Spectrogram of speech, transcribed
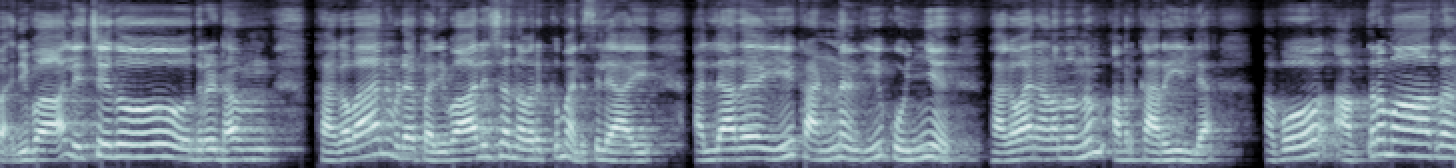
പരിപാലിച്ചതോ ദൃഢം. ഭഗവാൻ ഇവിടെ പരിപാലിച്ചെന്നവർക്ക് മനസ്സിലായി. അല്ലാതെ ഈ കണ്ണൻ ഈ കുഞ്ഞ് ഭഗവാനാണെന്നൊന്നും അവർക്കറിയില്ല. അപ്പോൾ അത്രമാത്രം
